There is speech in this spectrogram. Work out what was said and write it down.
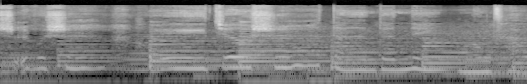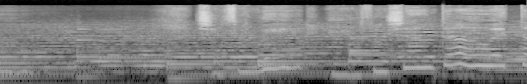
是不是回忆就是淡淡柠檬草？心酸里又有芳香的味道。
